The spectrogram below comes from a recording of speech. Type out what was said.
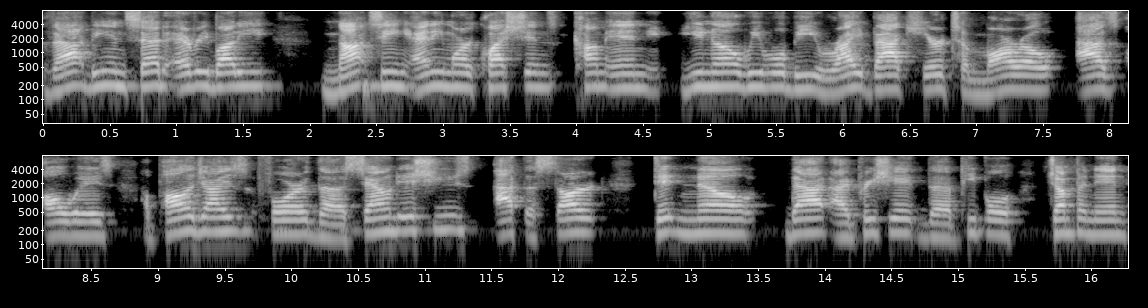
that being said, everybody, not seeing any more questions come in. You know, we will be right back here tomorrow. As always, apologize for the sound issues at the start. Didn't know that. I appreciate the people jumping in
